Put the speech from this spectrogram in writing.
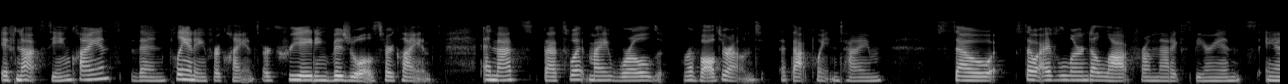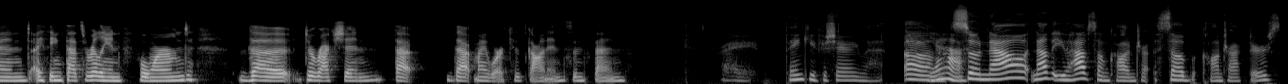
if not seeing clients, then planning for clients or creating visuals for clients. And that's that's what my world revolved around at that point in time. So so I've learned a lot from that experience and I think that's really informed the direction that that my work has gone in since then. Right. Thank you for sharing that. Um, yeah. So now, now that you have some contract subcontractors,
